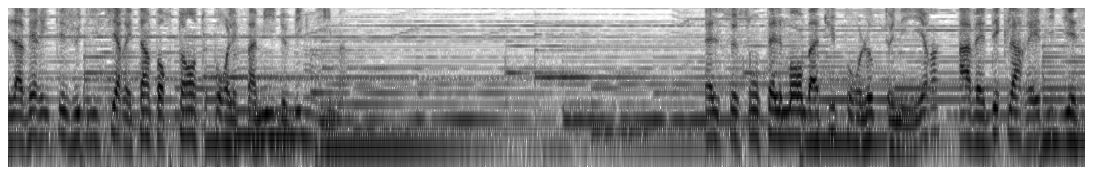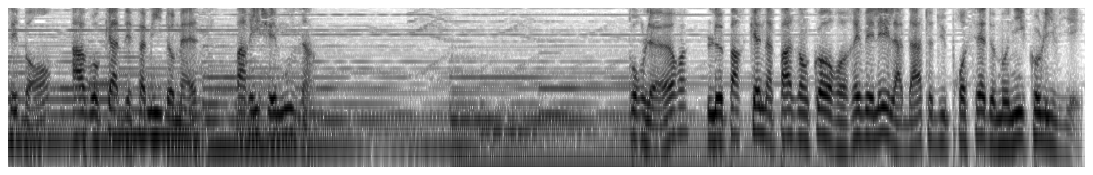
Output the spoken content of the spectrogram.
La vérité judiciaire est importante pour les familles de victimes. Elles se sont tellement battues pour l'obtenir, avait déclaré Didier Seban, avocat des familles Domès, Paris chez Mouzin. Pour l'heure, le parquet n'a pas encore révélé la date du procès de Monique Olivier.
